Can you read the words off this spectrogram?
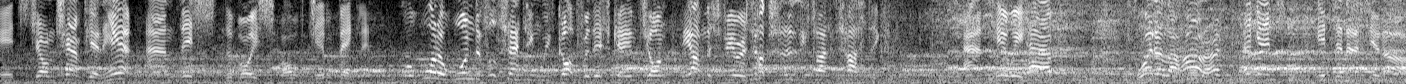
It's John Champion here, and this the voice of Jim Beglin. Well, what a wonderful setting we've got for this game, John. The atmosphere is absolutely fantastic. And here we have Guadalajara against Internacional.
